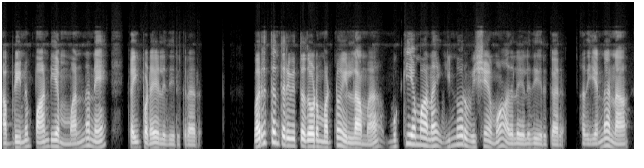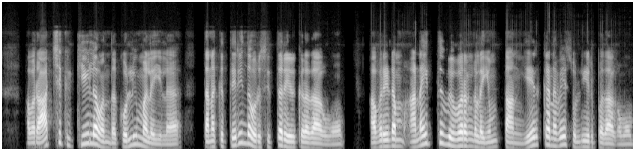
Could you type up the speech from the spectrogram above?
அப்படின்னு பாண்டிய மன்னனே கைப்பட எழுதியிருக்கிறாரு. வருத்தம் தெரிவித்ததோடு மட்டும் இல்லாம முக்கியமான இன்னொரு விஷயமும் அதுல எழுதியிருக்காரு. அது என்னன்னா, அவர் ஆட்சிக்கு கீழ வந்த கொல்லிமலையில தனக்கு தெரிந்த ஒரு சித்தர் இருக்கிறதாகவும், அவரிடம் அனைத்து விவரங்களையும் தான் ஏற்கனவே சொல்லியிருப்பதாகவும்,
